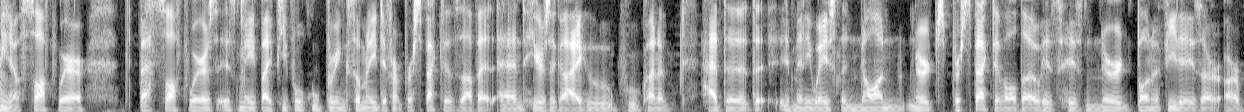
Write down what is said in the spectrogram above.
you know software the best software is, is made by people who bring so many different perspectives of it and here's a guy who who kind of had the, the in many ways the non-nerd perspective although his his nerd bona fides are are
